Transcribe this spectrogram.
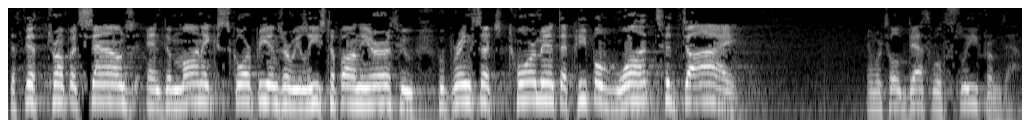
The fifth trumpet sounds, and demonic scorpions are released upon the earth who, who bring such torment that people want to die. And we're told death will flee from them.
